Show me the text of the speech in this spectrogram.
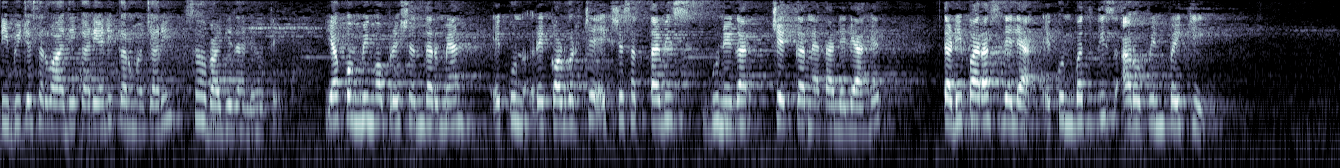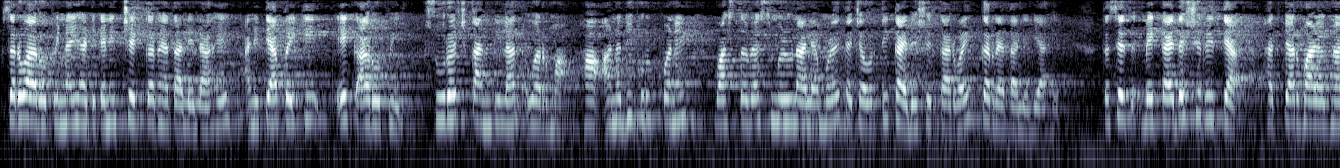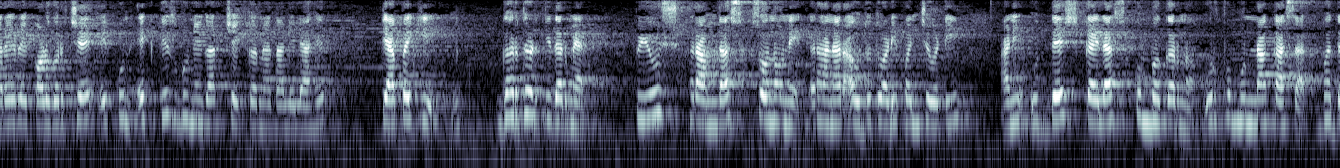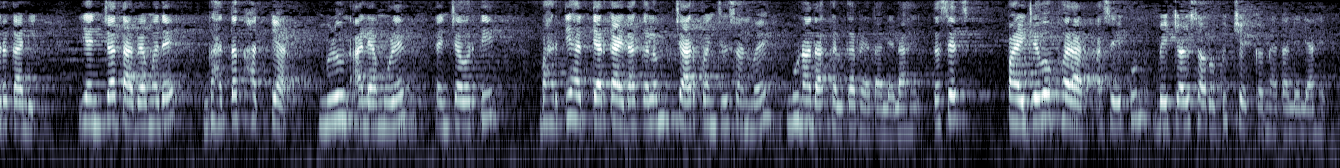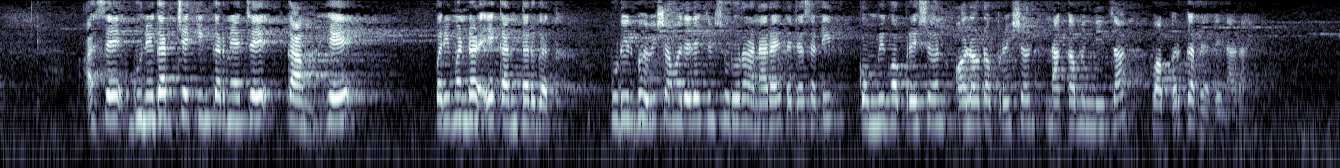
D बीचे सर्व अधिकारी आणि कर्मचारी सहभागी झाले होते. या कोम्बिंग ऑपरेशन दरम्यान एकूण रेकॉर्डवरचे एकशे सत्तावीस गुन्हेगार चेक करण्यात आलेले आहेत. तडीपार असलेल्या एकूण बत्तीस आरोपींपैकी सर्व आरोपींना या ठिकाणी चेक करण्यात आलेला आहे. आणि त्यापैकी एक आरोपी सूरज कांतीलाल वर्मा हा अनधिकृतपणे वास्तव्यास मिळून आल्यामुळे त्याच्यावरती कायदेशीर कारवाई करण्यात आलेली आहे. तसेच बेकायदेशीररित्या हत्यार बाळगणारे रेकॉर्डवरचे एकूण एकतीस गुन्हेगार चेक करण्यात आलेले आहेत. त्यापैकी घरझडतीदरम्यान पियुष रामदास सोनवणे राहणार अवधूतवाडी पंचवटी आणि उद्देश कैलास कुंभकर्ण उर्फ मुन्ना कासार भद्रकाली यांच्या ताब्यामध्ये घातक हत्यार मिळून आल्यामुळे त्यांच्यावरती भारतीय हत्यार कायदा कलम चार पंचवीस अन्वये गुन्हा दाखल करण्यात आलेला आहे. तसेच पाहिजे व फरार असे एकूण बेचाळीस आरोपी चेक करण्यात आलेले आहेत. असे गुन्हेगार चेकिंग करण्याचे काम हे परिमंडळ एक अंतर्गत पुढील भविष्यामध्ये देखील सुरू राहणार आहे. त्याच्यासाठी combing operation all out operation नाकाबंदीचा वापर करण्यात येणार आहे.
